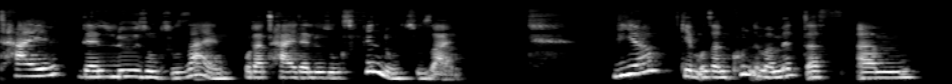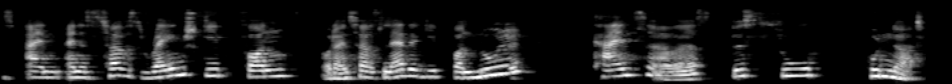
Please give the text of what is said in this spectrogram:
Teil der Lösung zu sein oder Teil der Lösungsfindung zu sein. Wir geben unseren Kunden immer mit, dass ähm, es ein, eine Service Range gibt von oder ein Service Level gibt von 0, kein Service, bis zu 100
